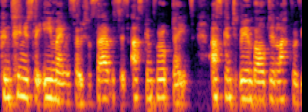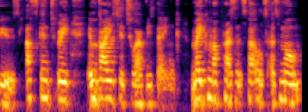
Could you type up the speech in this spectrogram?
continuously emailing social services, asking for updates, asking to be involved in LAC reviews, asking to be invited to everything, making my presence felt as mum.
